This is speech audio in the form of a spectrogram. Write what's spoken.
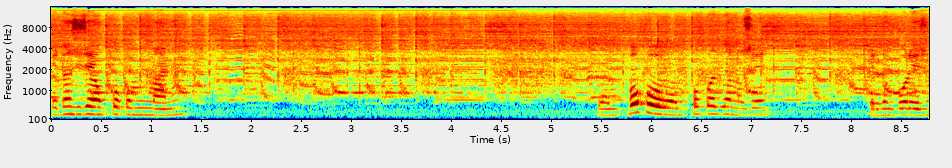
Perdón si sea un poco mi mano. un poco, un poco de no sé. Perdón por eso.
